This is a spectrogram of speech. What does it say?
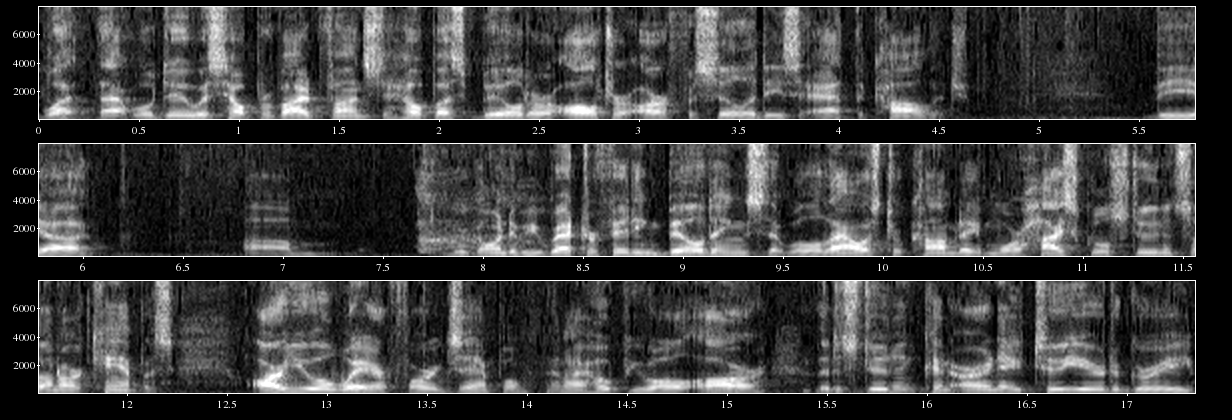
What that will do is help provide funds to help us build or alter our facilities at the college. The, uh, um, we're going to be retrofitting buildings that will allow us to accommodate more high school students on our campus. Are you aware, for example, and I hope you all are, that a student can earn a two-year degree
